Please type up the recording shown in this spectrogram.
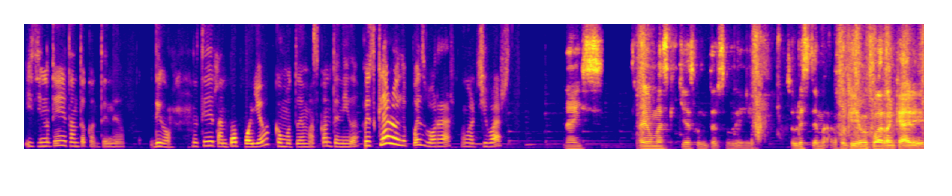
y si no tiene tanto contenido, digo, no tiene tanto apoyo como tu demás contenido, pues claro, lo puedes borrar o archivar. Nice. ¿Algo más que quieras comentar sobre, sobre este tema? Porque yo me puedo arrancar, ¿eh?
